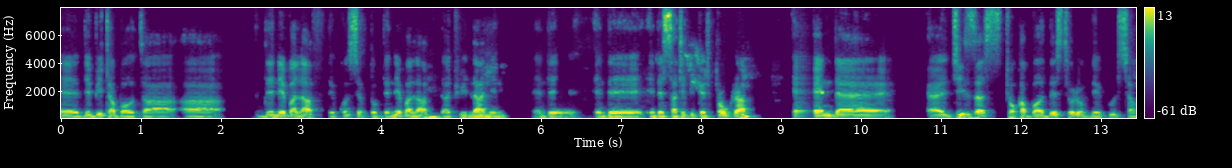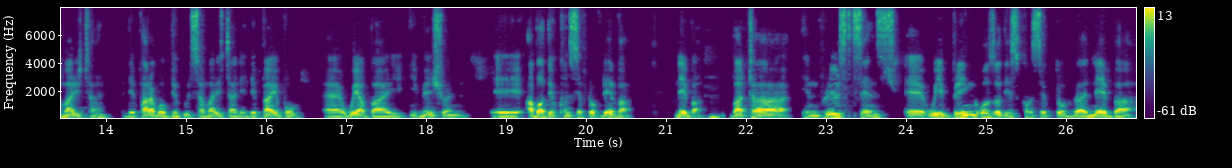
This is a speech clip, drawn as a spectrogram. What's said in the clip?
uh, the bit about the neighbor love, the concept of the neighbor love that we learn in in the in the in the certificate program. And uh, uh, jesus talked about the story of the good samaritan the parable of the good samaritan in the bible uh, whereby he mentioned uh, about the concept of neighbor neighbor mm -hmm. but uh, in real sense uh, we bring also this concept of neighbor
